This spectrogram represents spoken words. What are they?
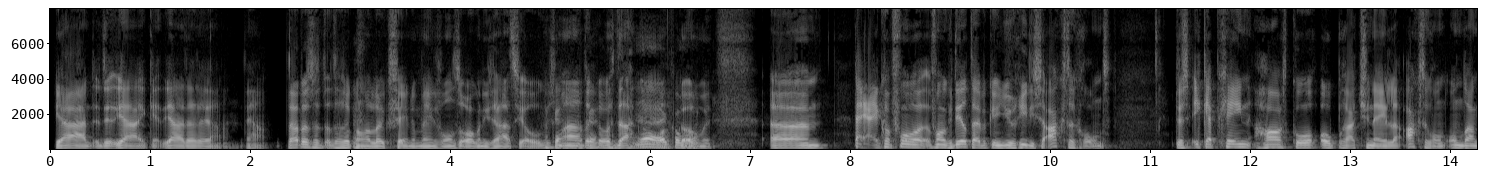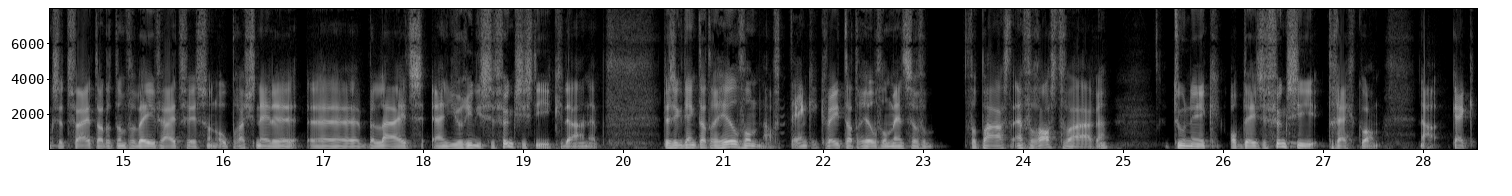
Ja, de, ja, ik, ja, dat, ja, ja. Dat, is, dat is ook wel een leuk fenomeen voor onze organisatie overigens. Okay, maar okay. daar daar ja, op komen. Um, nou ja, ik heb voor, voor een gedeelte heb ik een juridische achtergrond. Dus ik heb geen hardcore operationele achtergrond. Ondanks het feit dat het een verwevenheid is van operationele uh, beleids- en juridische functies die ik gedaan heb. Dus ik denk dat er heel veel, nou denk ik weet dat er heel veel mensen verbaasd en verrast waren toen ik op deze functie terecht kwam. Nou, kijk,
